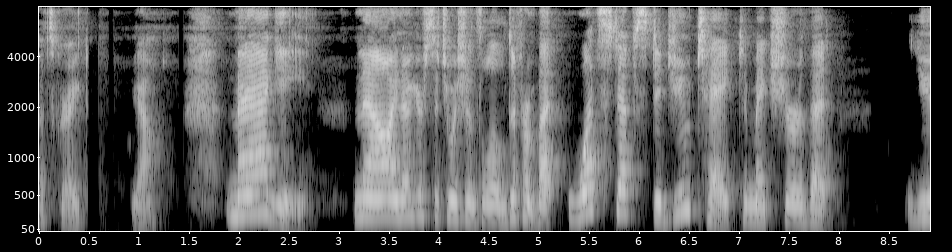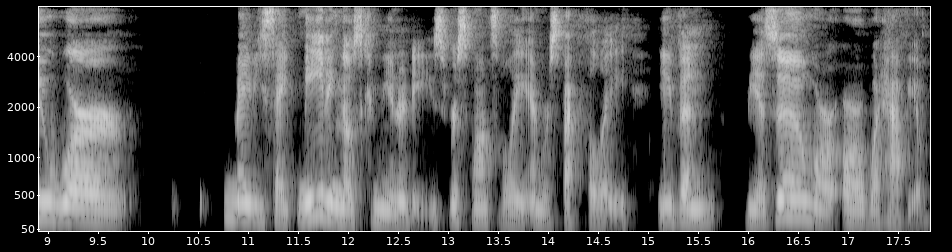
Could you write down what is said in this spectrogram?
That's great. Yeah. Maggie, now I know your situation's a little different, but what steps did you take to make sure that you were maybe say meeting those communities responsibly and respectfully, even via Zoom or or what have you?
